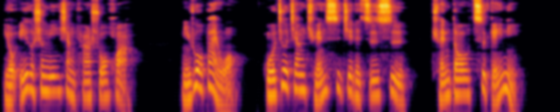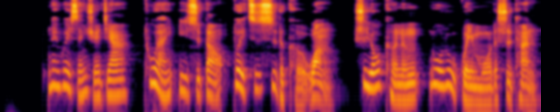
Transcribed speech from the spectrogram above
有一个声音向他说话：“你若拜我，我就将全世界的知识全都赐给你。”那位神学家突然意识到，对知识的渴望是有可能落入鬼魔的试探。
